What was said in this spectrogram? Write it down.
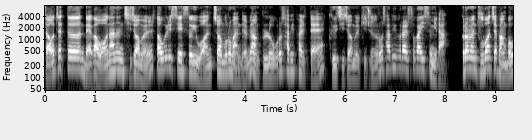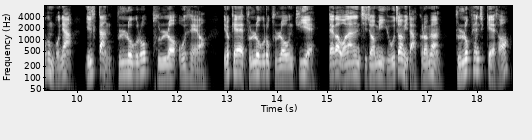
자, 어쨌든 내가 원하는 지점을 WCS의 원점으로 만들면 블록으로 삽입할 때 그 지점을 기준으로 삽입을 할 수가 있습니다. 그러면 두 번째 방법은 뭐냐? 일단 블록으로 불러오세요. 이렇게 블록으로 불러온 뒤에 내가 원하는 지점이 요 점이다. 그러면 블록 편집기에서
